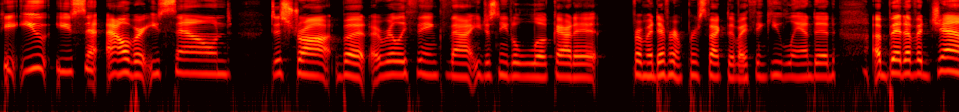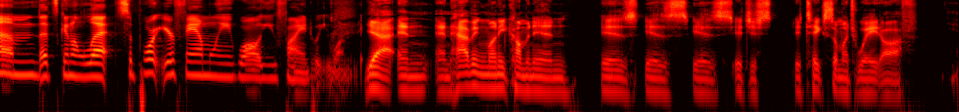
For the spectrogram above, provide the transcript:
he, you, you, said Albert, you sound distraught, but I really think that you just need to look at it from a different perspective. I think you landed a bit of a gem that's gonna let support your family while you find what you want to do. Yeah, and and having money coming in is is is it just it takes so much weight off. Yeah.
